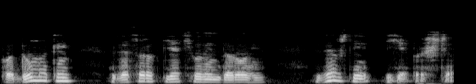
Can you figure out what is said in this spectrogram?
Подумати за 45 хвилин дороги завжди є про що.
